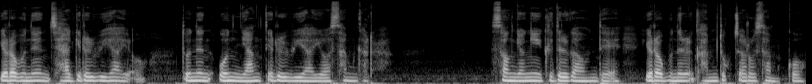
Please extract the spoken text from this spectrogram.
여러분은 자기를 위하여 또는 온 양떼를 위하여 삼가라. 성령이 그들 가운데 여러분을 감독자로 삼고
